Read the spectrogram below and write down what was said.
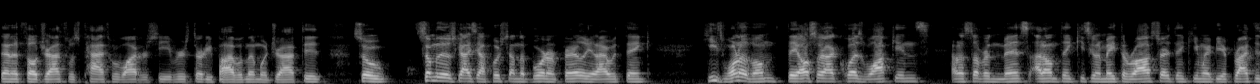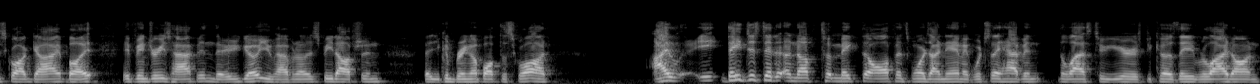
the NFL draft was packed with wide receivers. 35 of them were drafted. So some of those guys got pushed down the board unfairly, and I would think he's one of them. They also got Quez Watkins out of Southern Miss. I don't think he's going to make the roster. I think he might be a practice squad guy, but if injuries happen, there you go. You have another speed option that you can bring up off the squad. I they just did enough to make the offense more dynamic, which they haven't the last two years because they relied on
